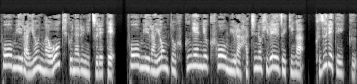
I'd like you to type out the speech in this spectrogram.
フォーミュラ4が大きくなるにつれて、フォーミュラ4と復元力フォーミュラ8の比例積が崩れていく。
